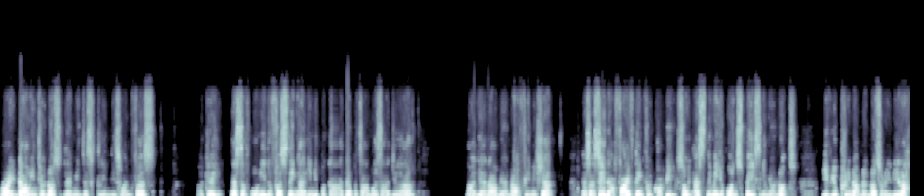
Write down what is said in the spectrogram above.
Write down into your notes. Let me just clean this one first. Okay, that's only the first thing. Uh. Ini perkara pertama saja. Uh. Not yet. now, We are not finished yet. As I say, there are five things for copy. So estimate your own space in your notes. If you print out the notes already. Lah.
